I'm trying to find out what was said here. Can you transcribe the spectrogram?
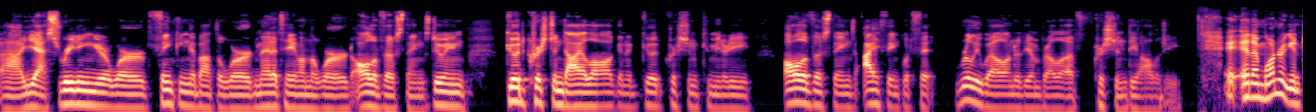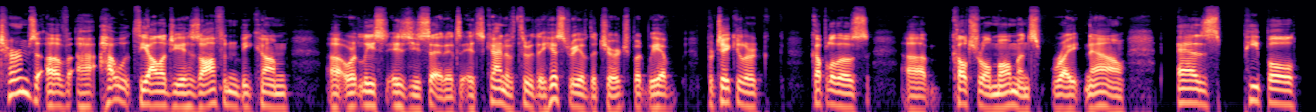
uh, yes, reading your word, thinking about the word, meditating on the word, all of those things, doing good Christian dialogue in a good Christian community, all of those things I think would fit really well under the umbrella of Christian theology. And I'm wondering, in terms of uh, how theology has often become, uh, or at least as you said, it's it's kind of through the history of the church, but we have particular couple of those uh, cultural moments right now as people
